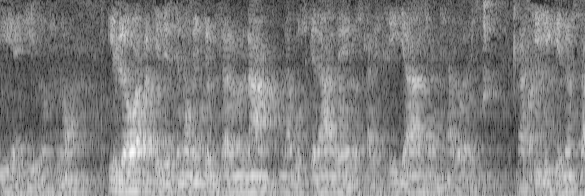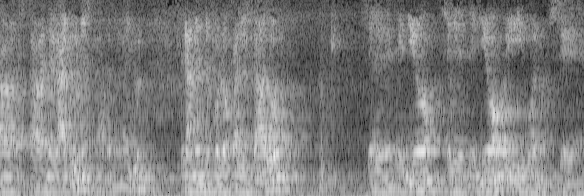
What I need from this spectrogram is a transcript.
y heridos, ¿no? Y luego a partir de ese momento empezaron una, una búsqueda de los cabecillas, organizadores. Basili, que no estaba, estaba en el ayun, estaba en el ayun, finalmente fue localizado, se le detenió, se le detenió y bueno, se,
